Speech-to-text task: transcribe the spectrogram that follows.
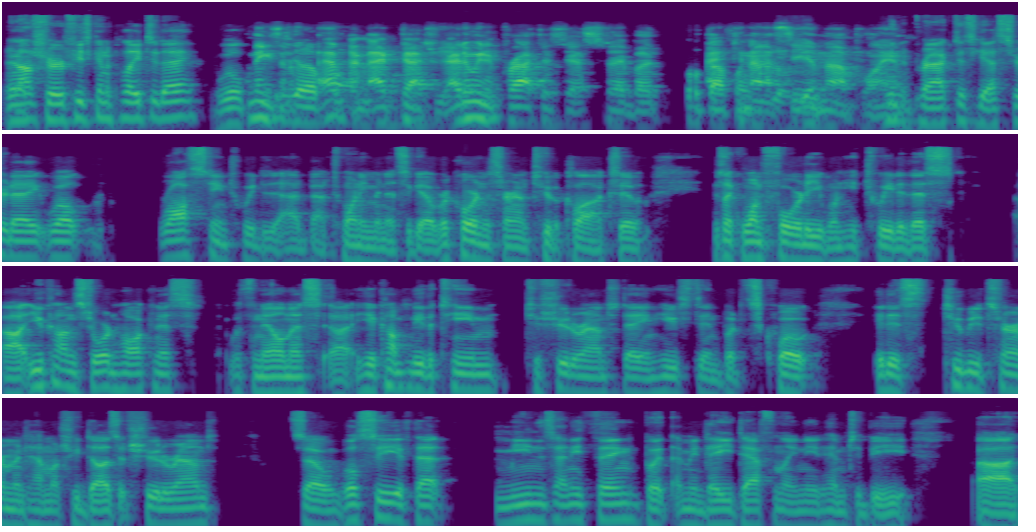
They're not sure if he's going to play today. We'll. I think he's gonna, I, I, actually, I didn't even practice yesterday, but we'll I cannot see him not playing. Didn't practice yesterday. Well, Rothstein tweeted that about 20 minutes ago. Recording this around two o'clock, so it was like 1:40 when he tweeted this. Uh, UConn's Jordan Hawkins with an illness. Uh, he accompanied the team to shoot around today in Houston, but it's quote, it is to be determined how much he does at shoot around. So we'll see if that means anything. But I mean, they definitely need him to be uh,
